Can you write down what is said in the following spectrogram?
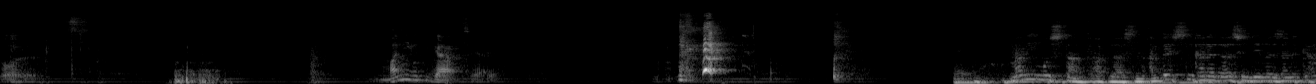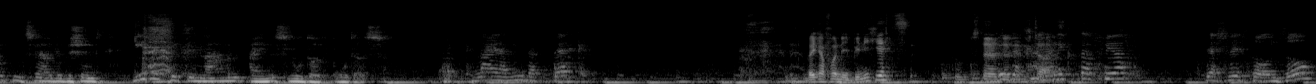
Ludolfs. Manni und die Gartenzwerge. Muss Dampf ablassen. Am besten kann er das, indem er seine Gartenzwerge beschimpft. Jeder trägt den Namen eines Ludolf-Bruders. Kleiner mieser Zwerg. Welcher von denen bin ich jetzt? Du bist der, der Peter nicht kann da ja nichts dafür. Der schläft so und so.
